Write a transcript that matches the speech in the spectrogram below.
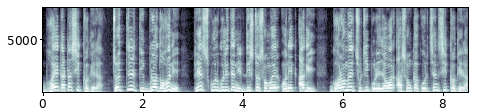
ভয়ে কাটা শিক্ষকেরা। চৈত্রের তীব্র দহনে ফের স্কুলগুলিতে নির্দিষ্ট সময়ের অনেক আগেই গরমের ছুটি পড়ে যাওয়ার আশঙ্কা করছেন শিক্ষকেরা।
